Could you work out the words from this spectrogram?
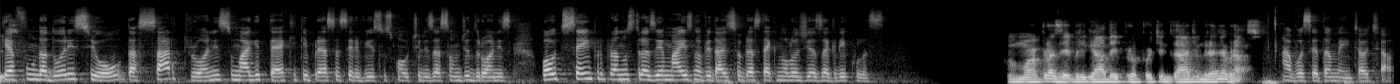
que, é fundador e CEO da SAR Drones, uma agtech que presta serviços com a utilização de drones. Volte sempre para nos trazer mais novidades sobre as tecnologias agrícolas. Com o maior prazer. Obrigado aí pela oportunidade. Um grande abraço. A você também. Tchau, tchau.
